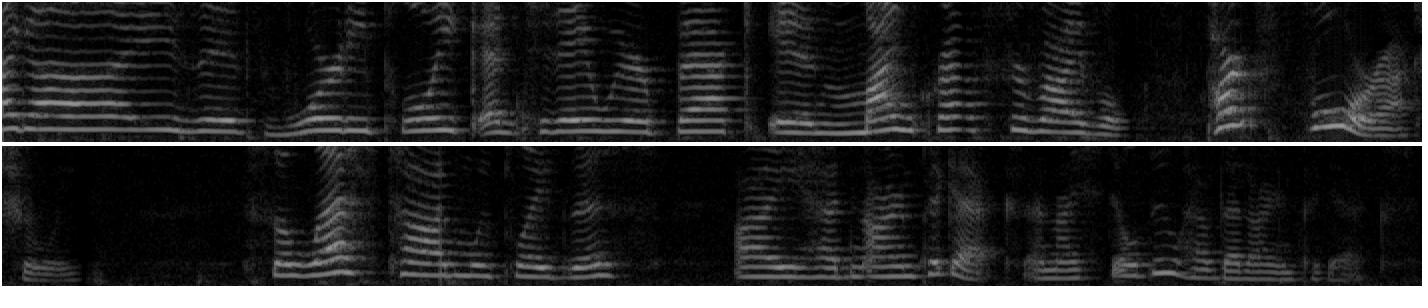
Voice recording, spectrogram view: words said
Hi guys, it's Vewerty Ploik, and today we are back in Minecraft Survival, part 4 actually. So last time we played this, I had an iron pickaxe, and I still do have that iron pickaxe.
